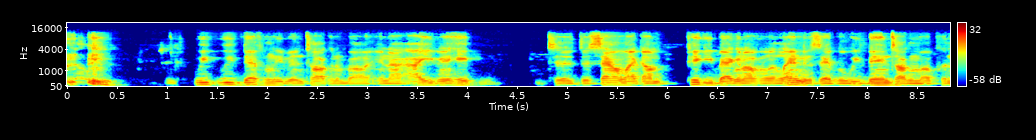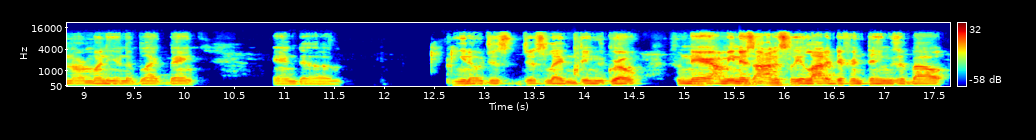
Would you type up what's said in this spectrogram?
you know, we we've definitely been talking about, and I, I even hate to to sound like I'm piggybacking off of what Landon said, but we've been talking about putting our money in the black bank, and uh, you know, just just letting things grow from there, I mean, there's honestly a lot of different things about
